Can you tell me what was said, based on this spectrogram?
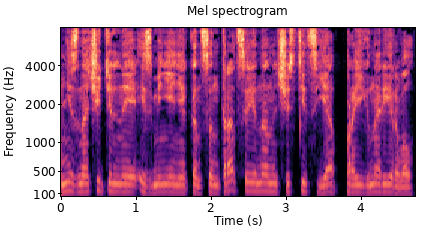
Незначительные изменения концентрации наночастиц я проигнорировал,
